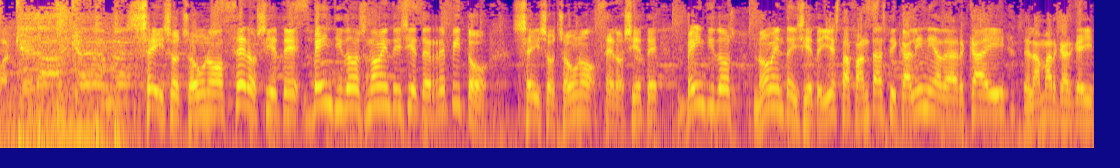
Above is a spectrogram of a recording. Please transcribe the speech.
681-07-2297. Repito, 681-07-2297. Y esta fantástica línea de Arcai, de la marca Arcai,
